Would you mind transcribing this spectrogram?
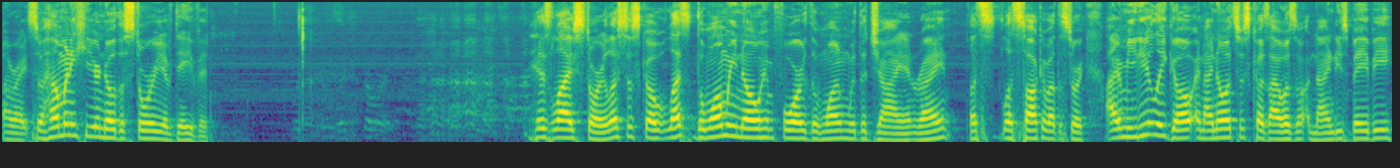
All right, so how many here know the story of David? His life story. Let's just go. Let's the one we know him for, the one with the giant, right? Let's let's talk about the story. I immediately go, and I know it's just because I was a '90s baby.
